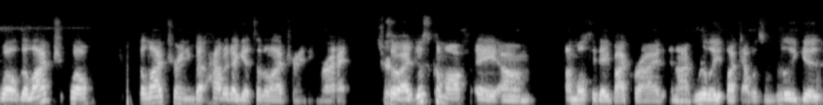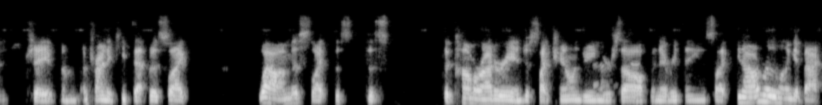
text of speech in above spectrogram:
well, the live well, the live training. But how did I get to the live training? Right. Sure. So I just come off a um a multi day bike ride, and I really like I was in really good shape. I'm I'm trying to keep that, but it's like, wow, I miss like this this the camaraderie and just like challenging yourself and everything. It's like, you know, I really want to get back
